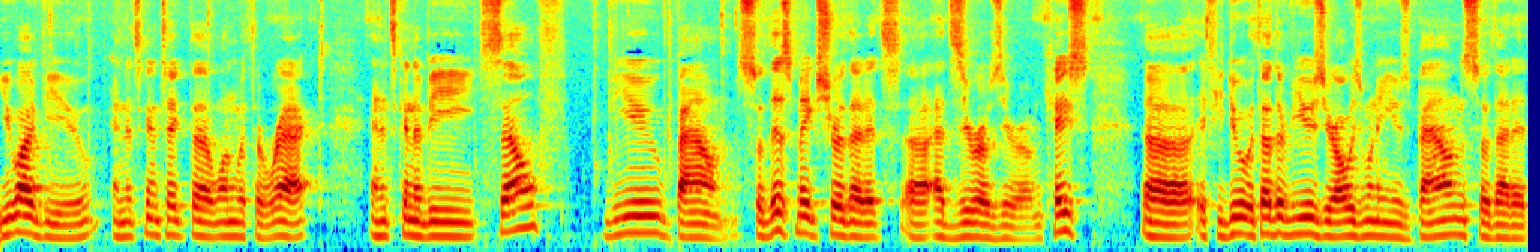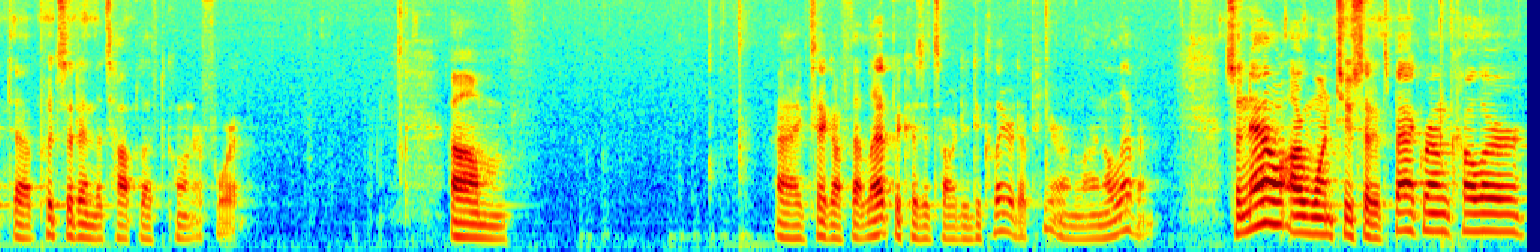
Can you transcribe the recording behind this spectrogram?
UI view and it's going to take the one with the rect and it's going to be self view bounds. So this makes sure that it's uh, at zero zero in case uh, if you do it with other views, you always want to use bounds so that it uh, puts it in the top left corner for it. Um, I take off that let because it's already declared up here on line 11. So now I want to set its background color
